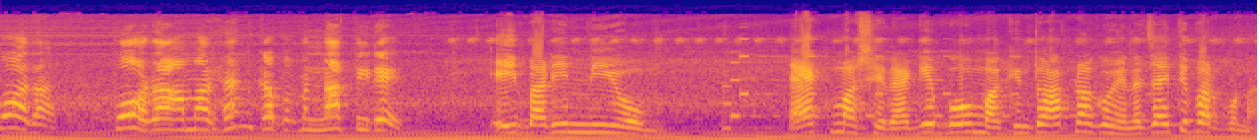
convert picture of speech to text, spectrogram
পড়া পড়া আমার হ্যান্ডকাপ আমার নাতি রে। এই বাড়ির নিয়ম এক মাসের আগে বৌমা কিন্তু আপনার গহেনা যাইতে পারব না।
